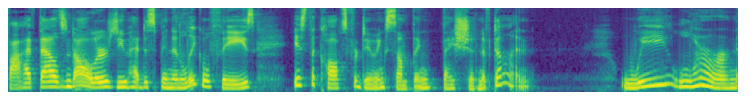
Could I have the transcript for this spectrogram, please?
$5,000 you had to spend in legal fees is the cost for doing something they shouldn't have done. We learn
